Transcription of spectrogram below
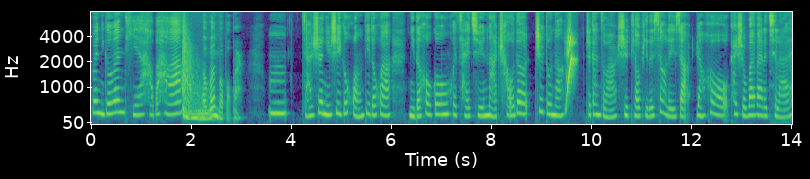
问你个问题好不好啊？”“那问吧，宝贝儿。”“嗯，假设你是一个皇帝的话，你的后宫会采取哪朝的制度呢？”这干总啊是调皮的笑了一下，然后开始歪歪了起来。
